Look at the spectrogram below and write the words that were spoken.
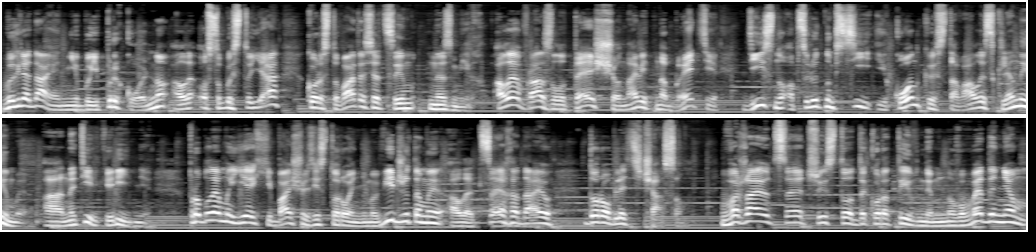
Виглядає ніби й прикольно, але особисто я користуватися цим не зміг. Але вразило те, що навіть на беті дійсно абсолютно всі іконки ставали скляними, а не тільки рідні. Проблеми є хіба що зі сторонніми віджитами, але це, гадаю, дороблять з часом. Вважаю це чисто декоративним нововведенням,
